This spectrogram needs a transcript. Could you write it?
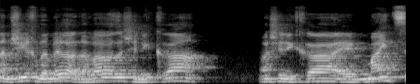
נמשיך לדבר על הדבר הזה שנקרא, מה שנקרא mindset.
